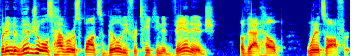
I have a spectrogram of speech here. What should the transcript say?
But individuals have a responsibility for taking advantage of that help when it's offered.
